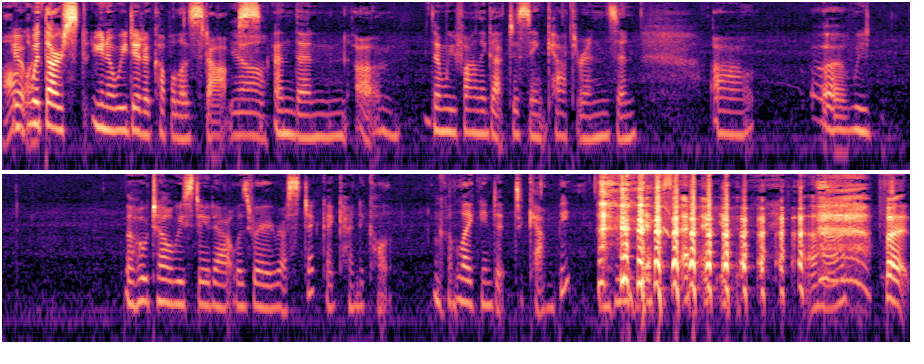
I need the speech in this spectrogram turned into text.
long one. with our, st- you know, we did a couple of stops, Yeah. and then um, then we finally got to St. Catherine's, and uh, uh, we the hotel we stayed at was very rustic. I kind of call it, likened it to camping, uh-huh. but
